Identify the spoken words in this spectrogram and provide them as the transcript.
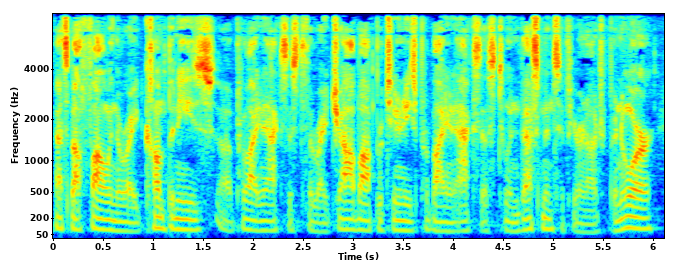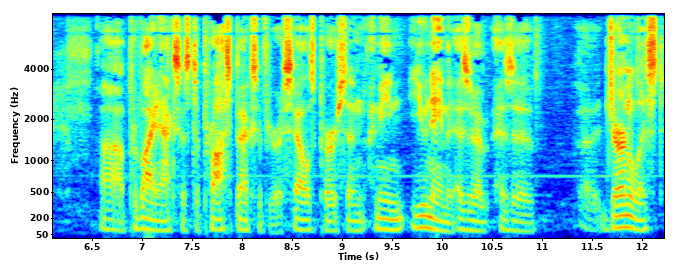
That's about following the right companies, uh, providing access to the right job opportunities, providing access to investments if you're an entrepreneur, uh, providing access to prospects if you're a salesperson. I mean, you name it. As a as a uh, journalist,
